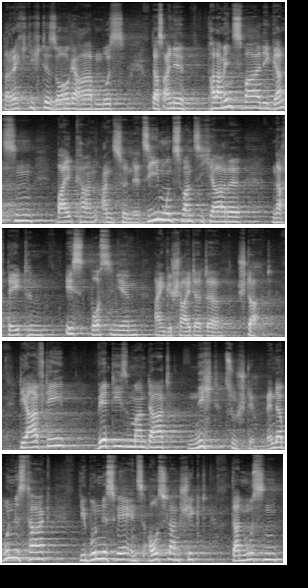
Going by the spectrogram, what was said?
berechtigte Sorge haben muss, dass eine Parlamentswahl den ganzen Balkan anzündet. 27 Jahre nach Dayton ist Bosnien ein gescheiterter Staat. Die AfD wird diesem Mandat nicht zustimmen. Wenn der Bundestag die Bundeswehr ins Ausland schickt, dann müssen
